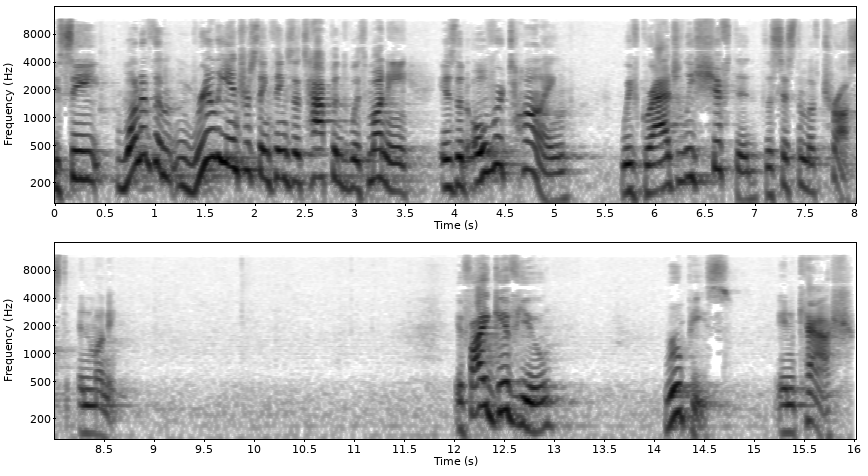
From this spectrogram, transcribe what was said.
You see, one of the really interesting things that's happened with money is that over time, we've gradually shifted the system of trust in money. If I give you rupees in cash,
